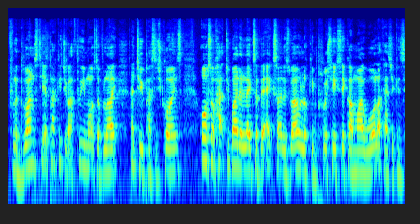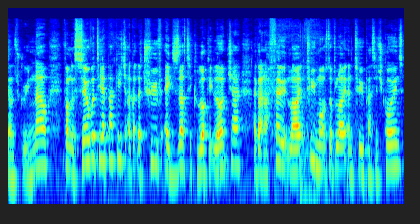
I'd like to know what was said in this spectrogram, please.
From the bronze tier package I got 3 motes of light and 2 passage coins. Also had to buy the legs of the exile as well looking pretty sick on my warlock as you can see on screen now. From the silver tier package I got the Truth Exotic Rocket Launcher. I got an Etheric Light, two Motes of Light and two Passage Coins.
